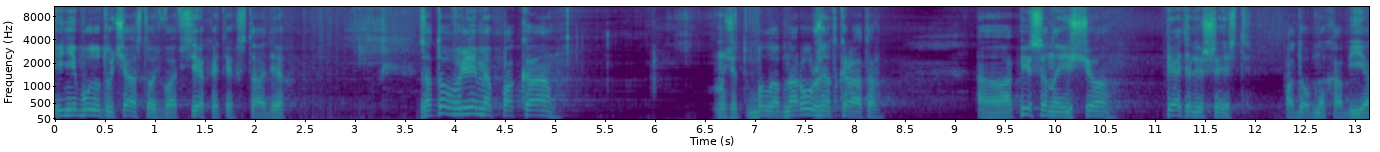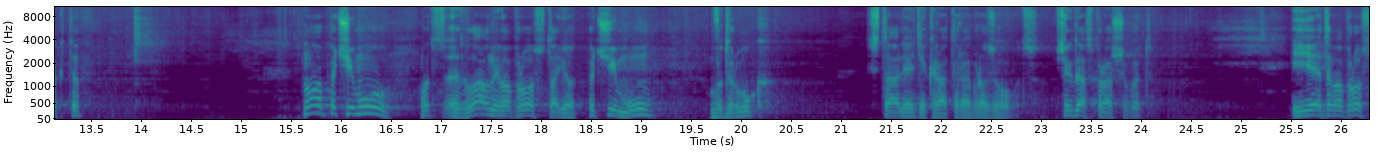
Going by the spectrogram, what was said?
и не будут участвовать во всех этих стадиях. За то время, пока значит, был обнаружен этот кратер, а, описано еще 5 или 6 подобных объектов. Ну а почему, вот главный вопрос встает, почему вдруг стали эти кратеры образовываться? Всегда спрашивают. И это вопрос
